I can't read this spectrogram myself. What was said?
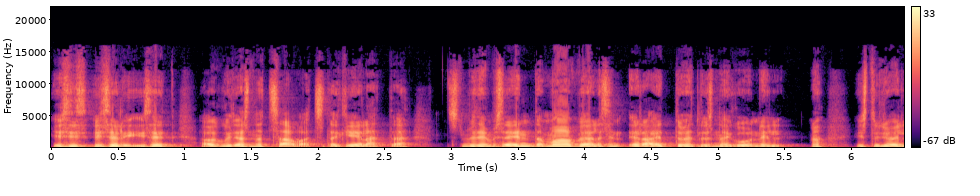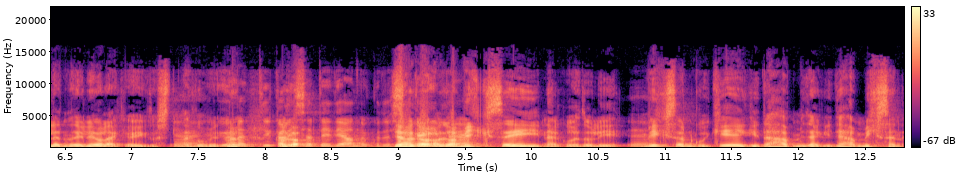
ja siis, siis oli see, et aga kuidas nad saavad seda keelata, sest me teeme seda enda maa peal, see on eraettevõtlus nagu neil noh, siis tuli välja, et neil ei olegi õigust ja, nagu. No, ka lihtsalt ei teadnud, kuidas jah, aga, aga miks ei nagu tuli, miks on, kui keegi tahab midagi teha, miks on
